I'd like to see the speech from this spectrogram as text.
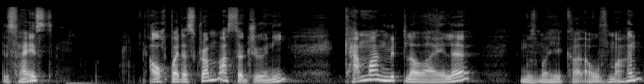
Das heißt, auch bei der Scrum Master Journey kann man mittlerweile, ich muss mal hier gerade aufmachen,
